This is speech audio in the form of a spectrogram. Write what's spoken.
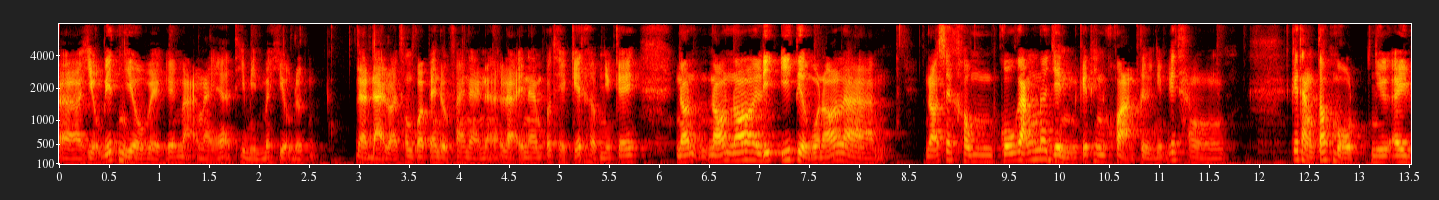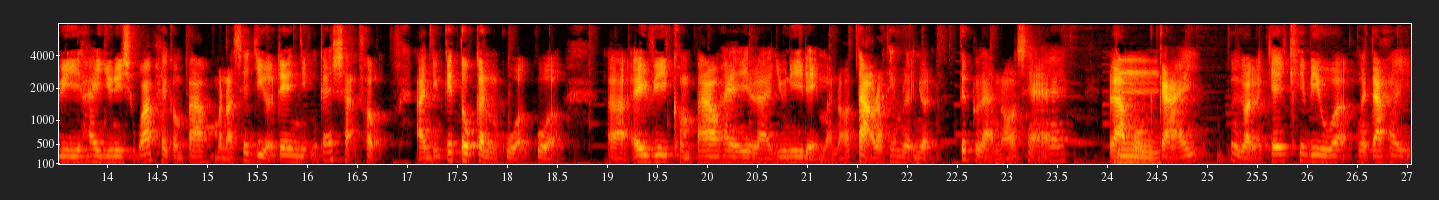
uh, hiểu biết nhiều về cái mạng này á, thì mình mới hiểu được là đại loại thông qua Pendle Finance á, là anh em có thể kết hợp những cái nó nó nó ý tưởng của nó là nó sẽ không cố gắng nó dình cái thanh khoản từ những cái thằng cái thằng top 1 như AV hay Uniswap hay Compound mà nó sẽ dựa trên những cái sản phẩm à, những cái token của của ờ, uh, AV Compound hay là Uni để mà nó tạo ra thêm lợi nhuận. Tức là nó sẽ là ừ. một cái gọi là cái cái build người ta hay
